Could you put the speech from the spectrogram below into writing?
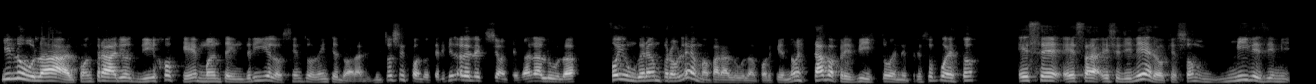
Y Lula, al contrario, dijo que mantendría los 120 dólares. Entonces, cuando termina la elección, que gana Lula, fue un gran problema para Lula, porque no estaba previsto en el presupuesto ese, esa, ese dinero, que son miles y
